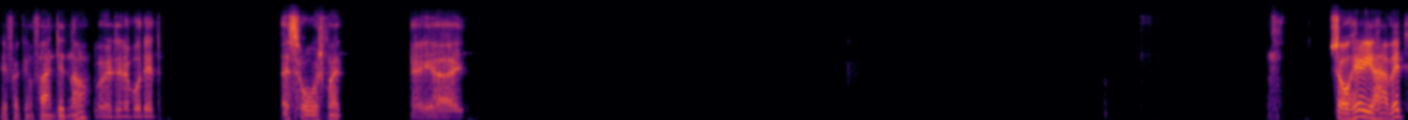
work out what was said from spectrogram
if I can find it now. Where did I put it? That's always my AI. So here you have it,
